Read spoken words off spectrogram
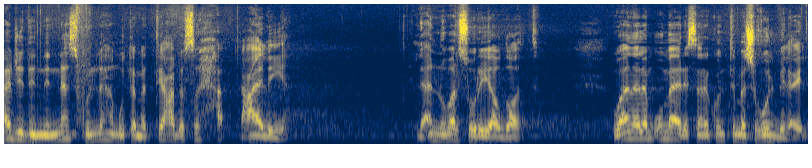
أجد إن الناس كلها متمتعة بصحة عالية لأنه مارسوا رياضات وأنا لم أمارس أنا كنت مشغول بالعلم.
